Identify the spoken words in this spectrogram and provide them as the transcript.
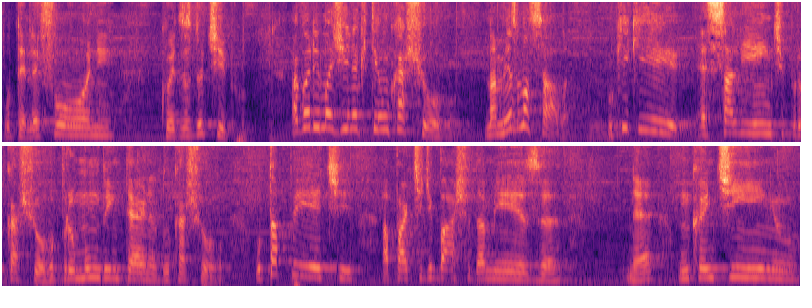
O telefone, coisas do tipo. Agora imagina que tem um cachorro na mesma sala. O que, que é saliente para o cachorro, para o mundo interno do cachorro? O tapete, a parte de baixo da mesa, né? Um cantinho,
